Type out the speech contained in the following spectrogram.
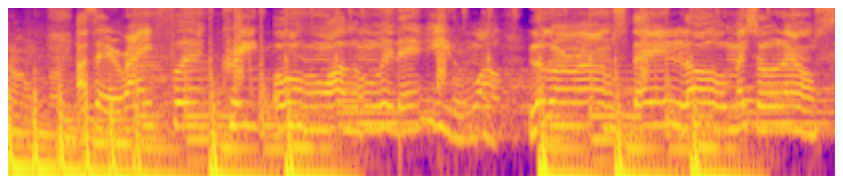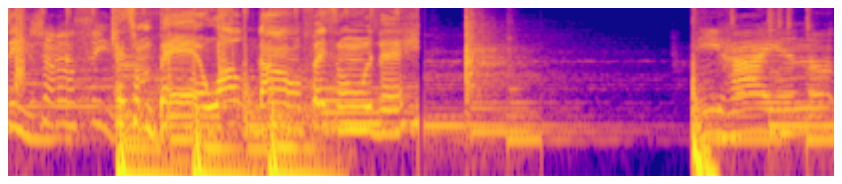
I say right foot creep, oh, walking with that heater. Look around, stay low, make sure they don't see you. Catch some bad, walk down, face them with that heat. Be high in the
